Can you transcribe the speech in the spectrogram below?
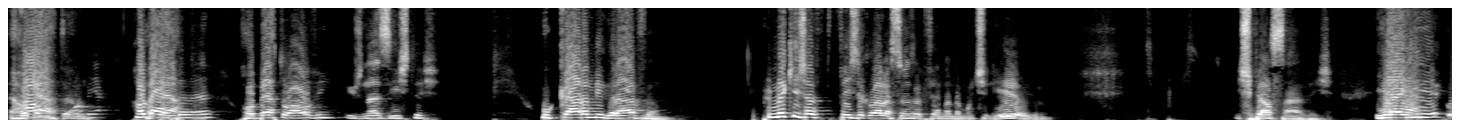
É Roberto. não? Roberto. Roberto, Roberto. né? Roberto Alvin e os nazistas. O cara migrava. Primeiro que já fez declarações a Fernanda Montenegro. Dispensáveis. E aí, o,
